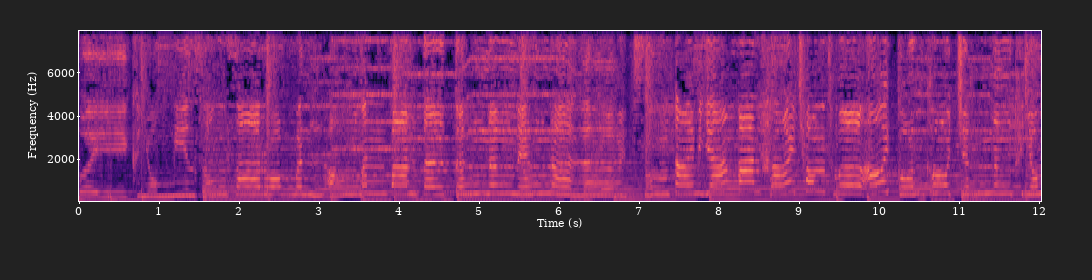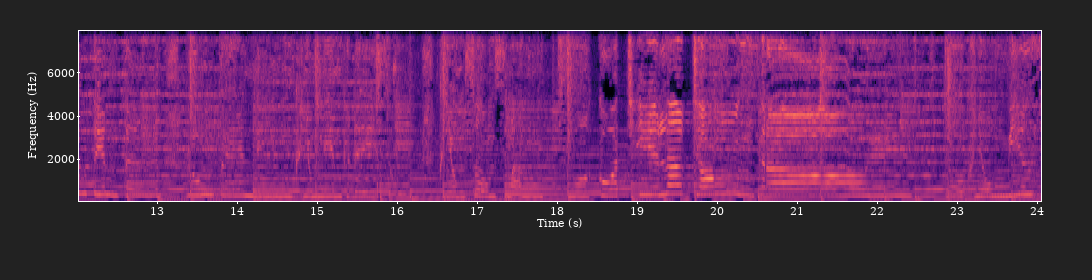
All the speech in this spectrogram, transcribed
បីខ្ញុំមានសង្សាររាប់មិនអស់មិនបានទៅទៅនឹងអ្នកណាឡើយសុំតែម្យ៉ាងបានហើយឈំធ្វើឲ្យកូនខូចចិត្តនឹងខ្ញុំទៀនទៅរុំពេលនេះខ្ញុំមានក្តីសុំខ្ញុំសូមស្ម័គ្រស្មោះគាត់ជាលើកចុងក្រោយទោះខ្ញុំមានស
